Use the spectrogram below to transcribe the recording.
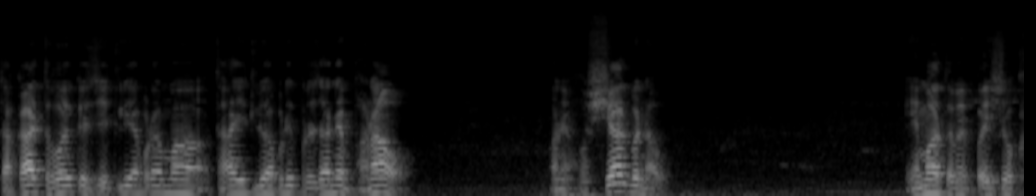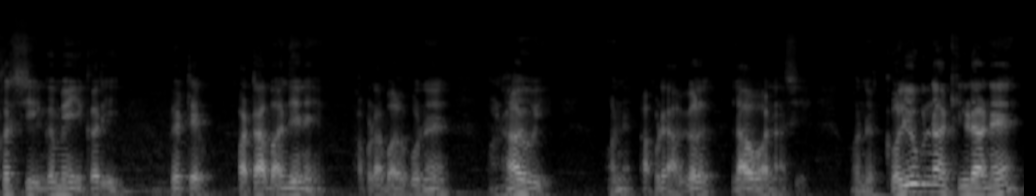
તાકાત હોય કે જેટલી આપણામાં થાય એટલી આપણી પ્રજાને ભણાવો અને હોશિયાર બનાવો. એમાં તમે પૈસો ખર્ચી ગમે એ કરી પેટે પાટા બાંધીને આપણા બાળકોને ભણાવી અને આપણે આગળ લાવવાના છે અને કળિયુગના કીડાને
